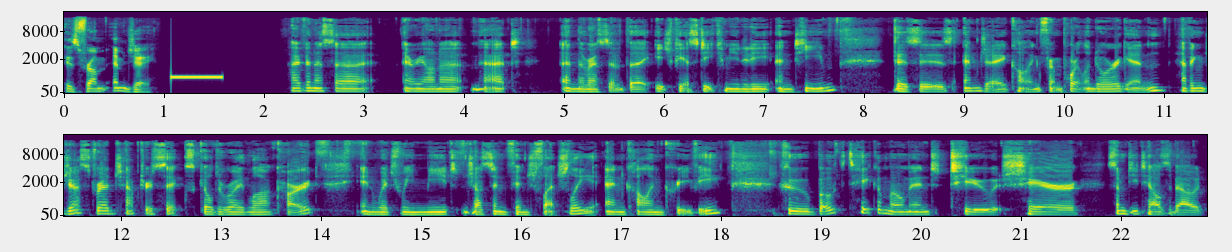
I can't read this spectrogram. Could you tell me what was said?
is from MJ. Hi, Vanessa, Ariana, Matt, and the rest of the HPST community and team. This is MJ calling from Portland, Oregon, having just read Chapter 6, Gilderoy Lockhart, in which we meet Justin Finch Fletchley and Colin Creevey, who both take a moment to share some details about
